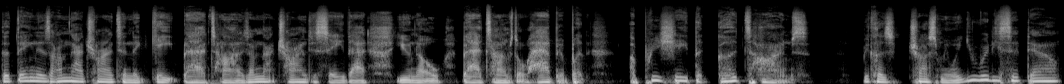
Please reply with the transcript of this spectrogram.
the thing is, I'm not trying to negate bad times. I'm not trying to say that, you know, bad times don't happen, but appreciate the good times. Because trust me, when you really sit down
